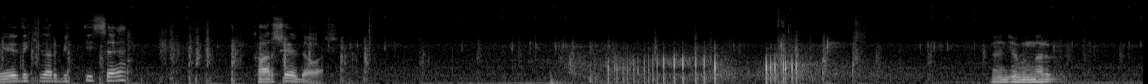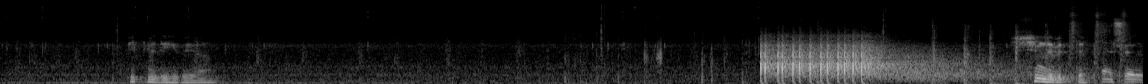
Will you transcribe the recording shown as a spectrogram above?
Bu evdekiler bittiyse karşı evde var. Bence bunlar bitmedi gibi ya. Şimdi bitti. Ben şöyle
